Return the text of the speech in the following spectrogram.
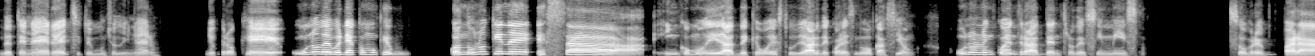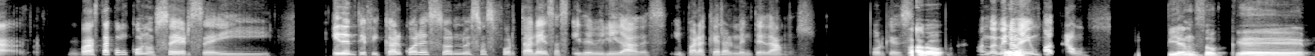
de tener éxito y mucho dinero. Yo creo que uno debería como que cuando uno tiene esa incomodidad de qué voy a estudiar, de cuál es mi vocación, uno lo encuentra dentro de sí mismo. Sobre para basta con conocerse y, identificar cuáles son nuestras fortalezas y debilidades y para qué realmente damos. Porque claro, cuando viene hay un patrón. Pienso que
